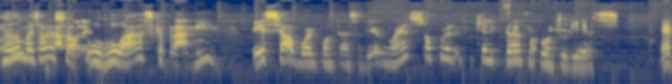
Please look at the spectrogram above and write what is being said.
Não, mas olha só, né? o Ruasca, pra mim, esse álbum, a importância dele não é só por- porque ele canta em português. É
